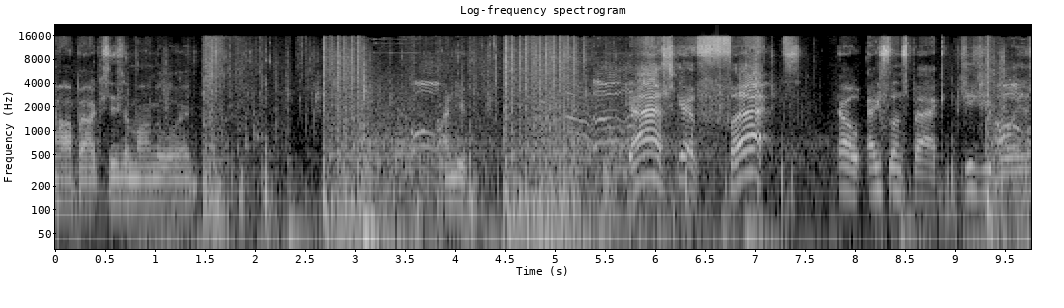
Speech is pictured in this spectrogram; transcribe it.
hop out because he's a mongoloid. Mind you. Yes, get fucked! Oh, excellence back. GG, boys.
